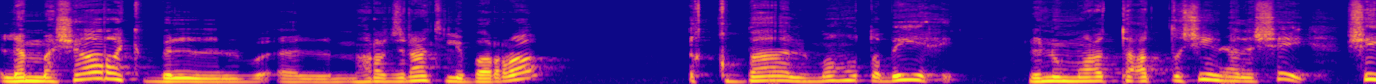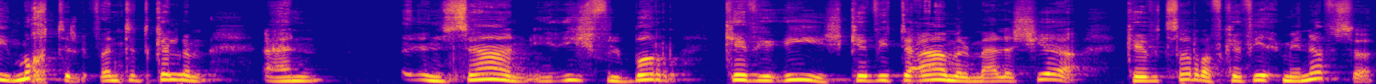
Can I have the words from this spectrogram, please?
لما شارك بالمهرجانات اللي برا إقبال ما هو طبيعي لانهم متعطشين هذا الشيء شيء مختلف. أنت تتكلم عن إنسان يعيش في البر كيف يعيش؟ كيف يتعامل مع الأشياء؟ كيف يتصرف؟ كيف يحمي نفسه؟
